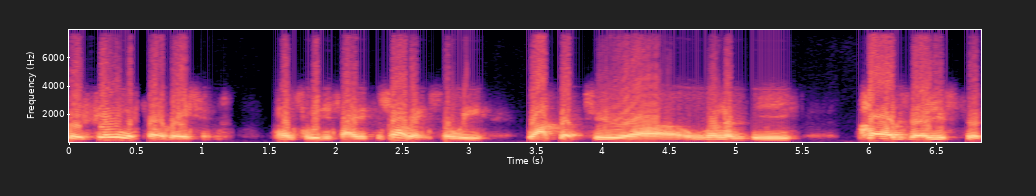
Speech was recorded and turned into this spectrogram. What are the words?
a feeling of celebration. And so we decided to celebrate. So we walked up to uh, one of the pubs that I used to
